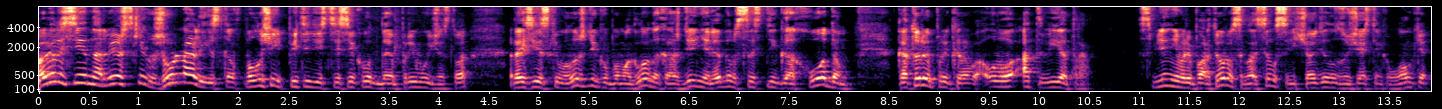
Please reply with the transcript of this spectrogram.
По версии норвежских журналистов, получить 50-секундное преимущество российскому лыжнику помогло нахождение рядом со снегоходом, который прикрывал его от ветра. С мнением репортера согласился еще один из участников гонки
